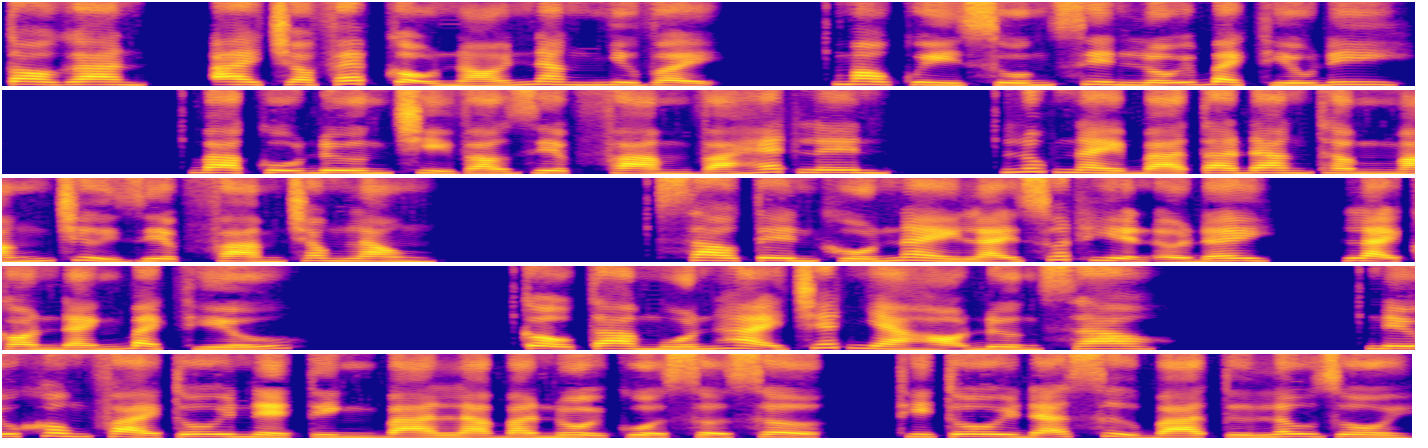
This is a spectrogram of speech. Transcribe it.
To gan, ai cho phép cậu nói năng như vậy? Mau quỳ xuống xin lỗi Bạch Thiếu đi. Bà cụ đường chỉ vào Diệp Phàm và hét lên. Lúc này bà ta đang thầm mắng chửi Diệp Phàm trong lòng. Sao tên khốn này lại xuất hiện ở đây, lại còn đánh Bạch Thiếu? Cậu ta muốn hại chết nhà họ đường sao? Nếu không phải tôi nể tình bà là bà nội của sở sở, thì tôi đã xử bà từ lâu rồi.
